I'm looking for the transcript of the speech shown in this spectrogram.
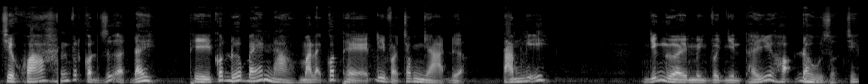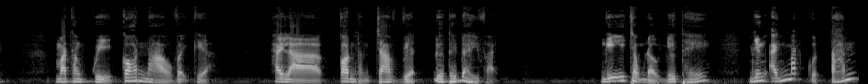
chìa khóa hắn vẫn còn giữ ở đây thì có đứa bé nào mà lại có thể đi vào trong nhà được, Tám nghĩ. Những người mình vừa nhìn thấy họ đâu rồi chứ? Mà thằng quỷ con nào vậy kìa? Hay là con thằng cha Việt đưa tới đây vậy? Nghĩ trong đầu như thế, nhưng ánh mắt của Tám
